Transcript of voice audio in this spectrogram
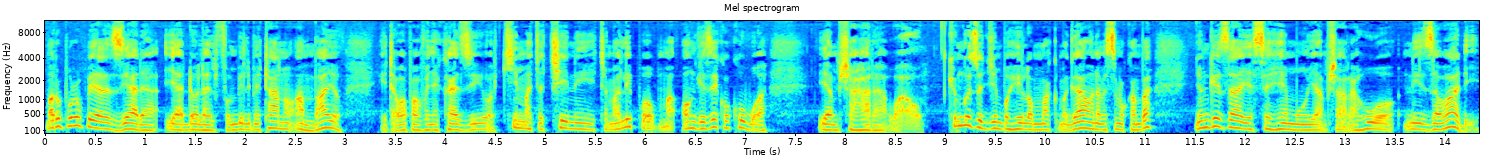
marupurupu ya ziada ya dola elfu mbili mia tano ambayo itawapa wafanyakazi wa kima cha chini cha malipo maongezeko kubwa ya mshahara wao. Kiongozi wa jimbo hilo Mark McGowan amesema kwamba nyongeza ya sehemu ya mshahara huo ni zawadi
